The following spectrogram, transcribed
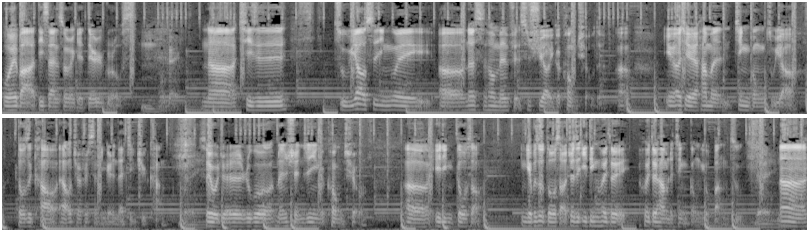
我会把第三顺位给 Derrick Rose。嗯，OK。那其实主要是因为呃那时候 Memphis 是需要一个控球的，呃，因为而且他们进攻主要都是靠 Al Jefferson 一个人在进去扛，所以我觉得如果能选进一个控球，呃，一定多少，也不是多少，就是一定会对会对他们的进攻有帮助。对，那。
